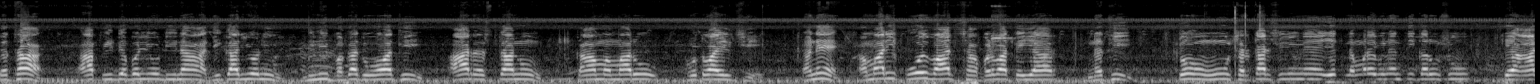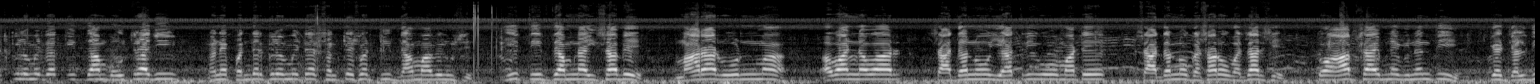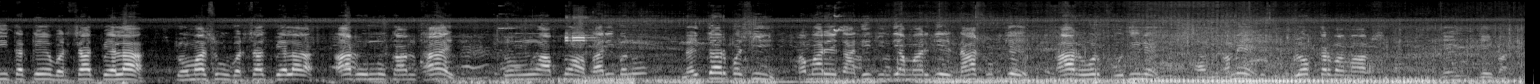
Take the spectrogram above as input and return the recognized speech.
તથા આ પીડબ્લ્યુડીના અધિકારીઓની મિલી ભગત હોવાથી આ રસ્તાનું કામ અમારું ખોટવાયેલ છે. અને અમારી કોઈ વાત સાંભળવા તૈયાર નથી. તો હું સરકારશ્રીને એક નમ્ર વિનંતી કરું છું કે આઠ કિલોમીટર તીર્થધામ બહુચરાજી અને પંદર કિલોમીટર શંકેશ્વર તીર્થધામ આવેલું છે. એ તીર્થધામના હિસાબે મારા રોડમાં અવારનવાર સાધનો, યાત્રીઓ માટે સાધનનો ઘસારો વધારશે. તો આપ સાહેબને વિનંતી કે જલ્દી તકે વરસાદ પહેલાં, ચોમાસું વરસાદ પહેલાં આ રોડનું કામ થાય. તો હું આપનો આભારી બનું. નહીતર પછી અમારે ગાંધી ચિંધ્યા માર્ગે ના છૂટકે આ રોડ ખોદીને અમે બ્લોક કરવામાં આવશે. જય જય ભારત.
